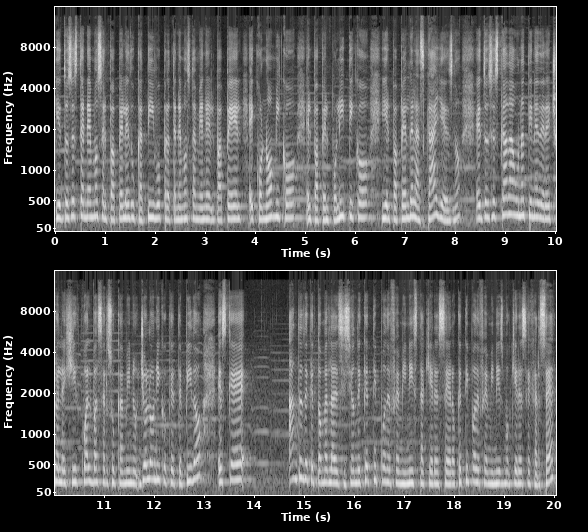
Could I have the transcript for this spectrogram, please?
y entonces tenemos el papel educativo, pero tenemos también el papel económico, el papel político y el papel de las calles, ¿no? Entonces cada una tiene derecho a elegir cuál va a ser su camino. Yo lo único que te pido es que antes de que tomes la decisión de qué tipo de feminista quieres ser o qué tipo de feminismo quieres ejercer,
